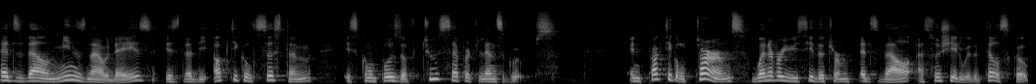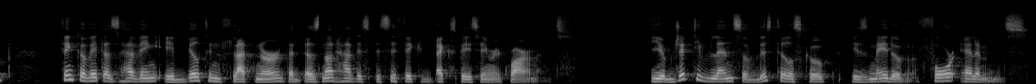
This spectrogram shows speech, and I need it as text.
Petzval means nowadays is that the optical system is composed of two separate lens groups. In practical terms, whenever you see the term Petzval associated with a telescope, think of it as having a built-in flattener that does not have a specific backspacing requirement. The objective lens of this telescope is made of four elements,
